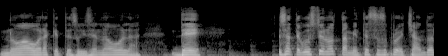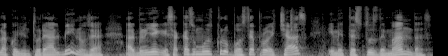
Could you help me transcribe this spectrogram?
No ahora que te subís en la ola de... O sea, te guste o no, también te estás aprovechando de la coyuntura de Albino. O sea, Albino llega y saca su músculo, vos te aprovechás y metes tus demandas.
